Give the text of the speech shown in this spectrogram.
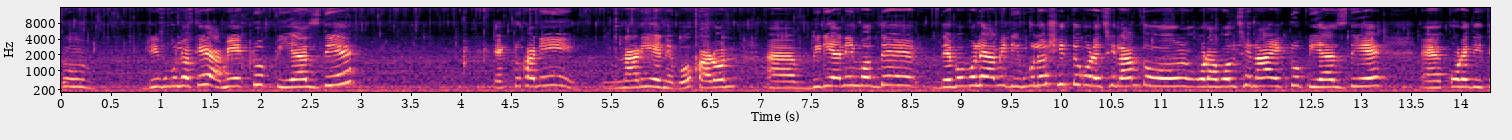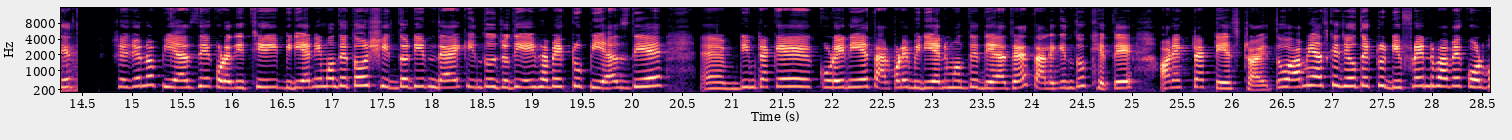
তো ডিমগুলোকে আমি একটু পেঁয়াজ দিয়ে একটুখানি নাড়িয়ে নেব, কারণ বিরিয়ানির মধ্যে দেব বলে আমি ডিমগুলো সিদ্ধ করেছিলাম, তো ওরা বলছে, না, একটু পেঁয়াজ দিয়ে করে দিতে। সেই জন্য পেঁয়াজ দিয়ে করে দিচ্ছি। বিরিয়ানির মধ্যে তো সিদ্ধ ডিম দেয়, কিন্তু যদি এইভাবে একটু পেঁয়াজ দিয়ে ডিমটাকে করে নিয়ে তারপরে বিরিয়ানির মধ্যে দেয়া যায়, তাহলে কিন্তু খেতে অনেকটা টেস্ট হয়। তো আমি আজকে যেহেতু একটু ডিফারেন্টভাবে করব,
